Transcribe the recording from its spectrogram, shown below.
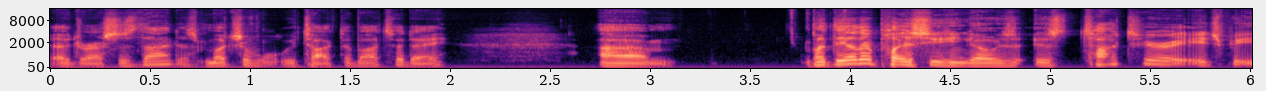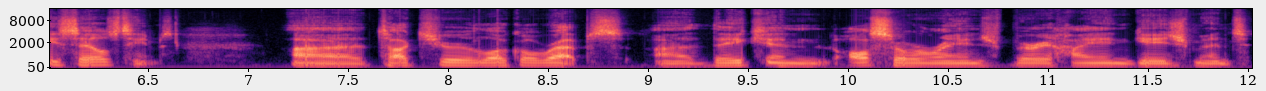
addresses that, as much of what we talked about today. Um, but the other place you can go is, is talk to your HPE sales teams. Uh, talk to your local reps. Uh, they can also arrange very high engagement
